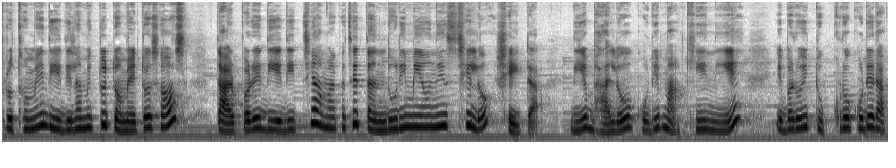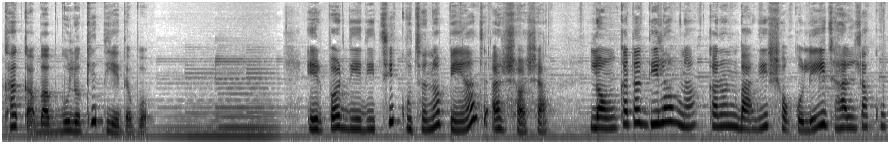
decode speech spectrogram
প্রথমে দিয়ে দিলাম একটু টমেটো সস, তারপরে দিয়ে দিচ্ছি আমার কাছে তন্দুরি মেয়োনিজ ছিল সেইটা। দিয়ে ভালো করে মাখিয়ে নিয়ে এবার ওই টুকরো করে রাখা কাবাবগুলোকে দিয়ে দেবো। এরপর দিয়ে দিচ্ছি কুচানো পেঁয়াজ আর শশা লঙ্কাটা দিলাম না, কারণ বাড়ির সকলেই ঝালটা খুব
